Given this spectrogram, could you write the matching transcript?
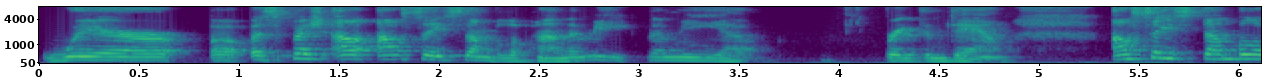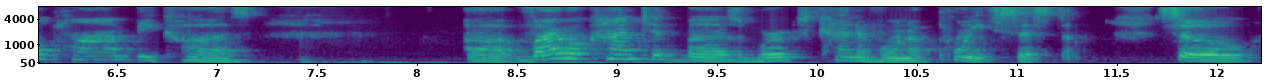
where, uh, especially, I'll, I'll, say stumble upon. Let me let me uh, break them down. I'll say stumble upon because uh, viral content buzz works kind of on a point system. So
